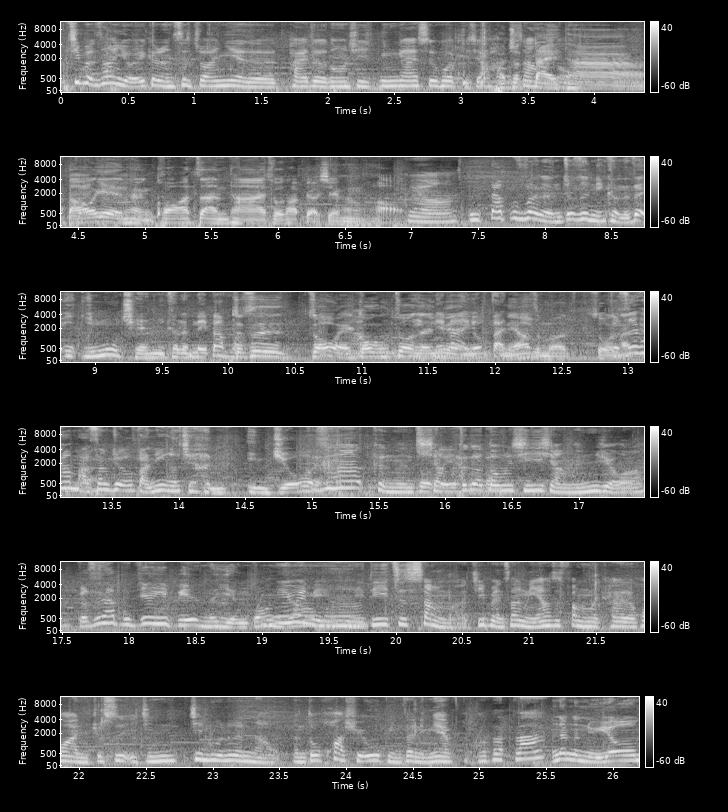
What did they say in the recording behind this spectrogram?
基本上有一个人是专业的拍这个东西，应该是会比较好。他就带他，导演很夸赞他，还说他表现很好。对啊，大部分人就是你可能在荧幕前，你可能没办法，就是周围工作人员没办法有反应，你要怎么做？可是他马上就有反应，而且很 enjoy。可是他可能想这个东西想很久了，可是他不介意别人的眼光，因为你你第一次上嘛，基本上你要是放得开的话，你就是已经进入那个脑，很多化学物品在里面，啪啪啪。那个女优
